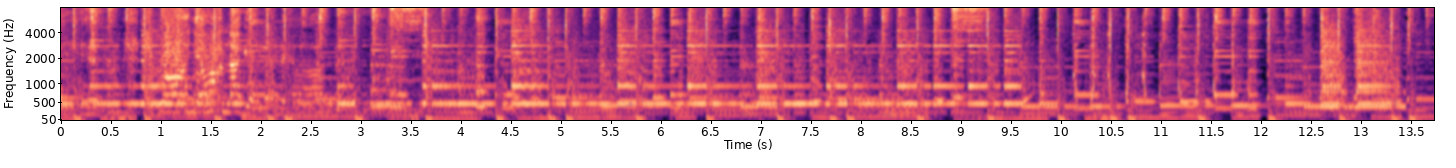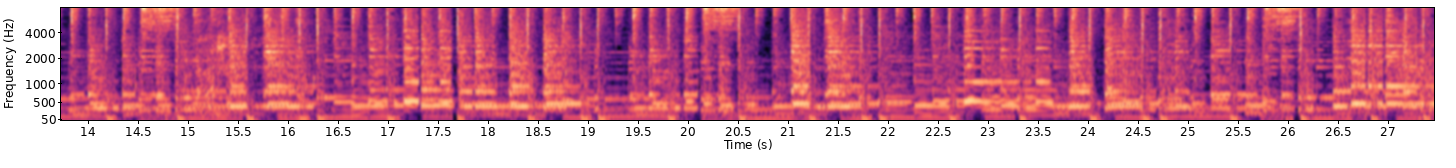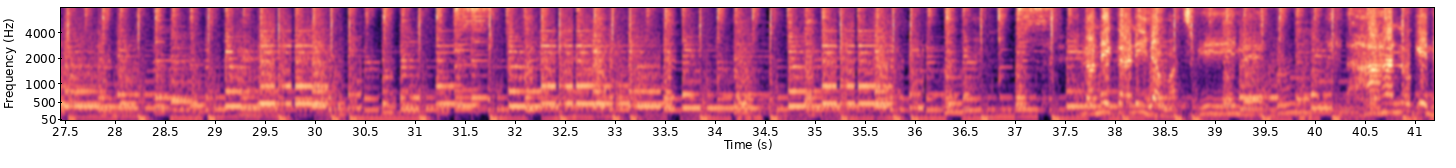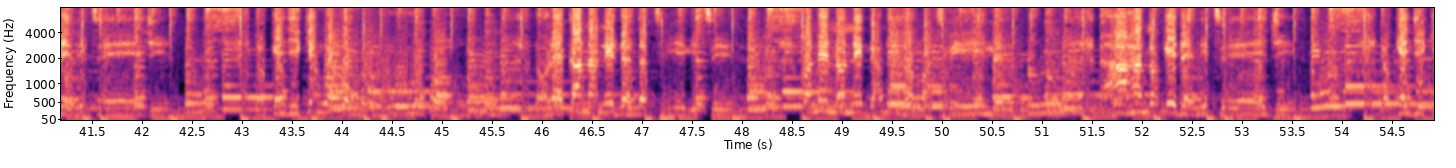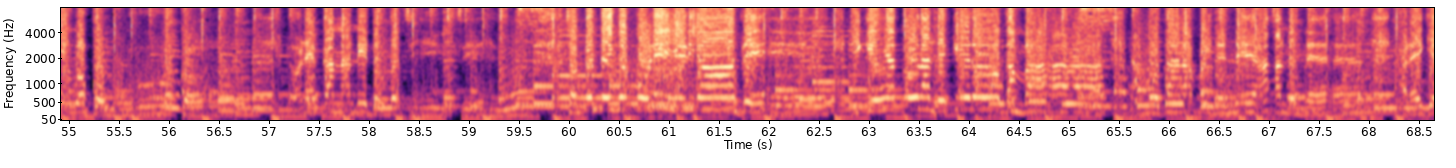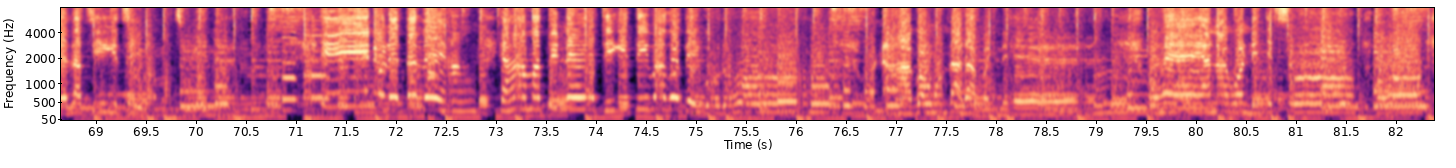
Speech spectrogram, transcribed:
nĩguo nyonagia nĩ thitĩnji njokenji kĩguoko mũhuko ndorekana nĩ ndete tigiti. Tondũ ndaigua kũrĩhĩrio thĩ ingĩhekũra ndĩkĩrũgama na mũtharaba-inĩ nĩ anene. Arengetha wa matu-inĩ inũrĩte thĩa ya matu-inĩ tigiti wa gũthiĩ igũrũ onago mũtharaba-inĩ ũhe uheanagwo nĩ Jesũ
